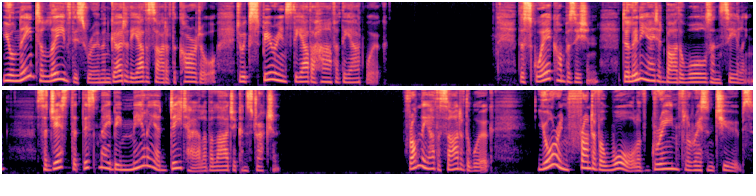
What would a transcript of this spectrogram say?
You'll need to leave this room and go to the other side of the corridor to experience the other half of the artwork. The square composition, delineated by the walls and ceiling, suggests that this may be merely a detail of a larger construction. From the other side of the work, you're in front of a wall of green fluorescent tubes.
